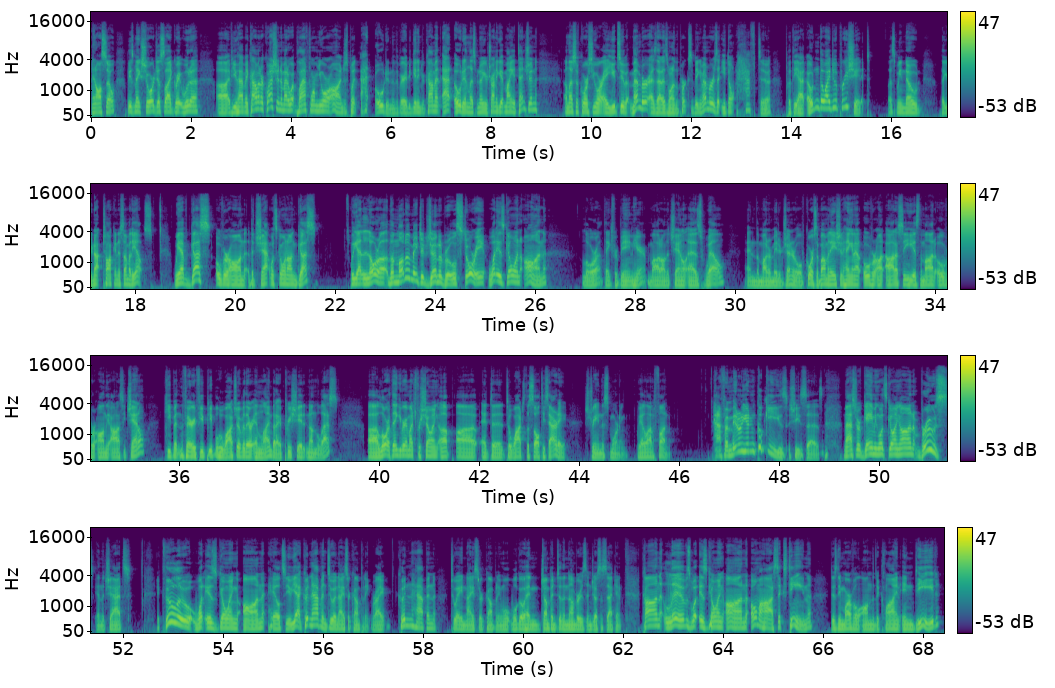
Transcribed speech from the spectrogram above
And also, please make sure, just like Great Wuda, uh, if you have a comment or question, no matter what platform you are on, just put at Odin at the very beginning of your comment. At Odin lets me know you're trying to get my attention. Unless, of course, you are a YouTube member, as that is one of the perks of being a member, is that you don't have to put the at Odin, though I do appreciate it. Lets me know that you're not talking to somebody else. We have Gus over on the chat. What's going on, Gus? We got Laura, the Modern Major General story. What is going on? Laura, thanks for being here. Mod on the channel as well. And the Modern Major General. Of course, Abomination hanging out over on Odysee. He is the mod over on the Odysee channel. Keeping the very few people who watch over there in line, but I appreciate it nonetheless. Uh, Laura, thank you very much for showing up uh, to, to watch the Salty Saturday stream this morning. We had a lot of fun. Half a million cookies, she says. Master of Gaming, what's going on? Bruce in the chats. Cthulhu, what is going on? Hail to you. Yeah, couldn't happen to a nicer company, right? Couldn't happen to a nicer company. We'll, we'll go ahead and jump into the numbers in just a second. Con lives, what is going on? Omaha 16. Disney Marvel on the decline indeed.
